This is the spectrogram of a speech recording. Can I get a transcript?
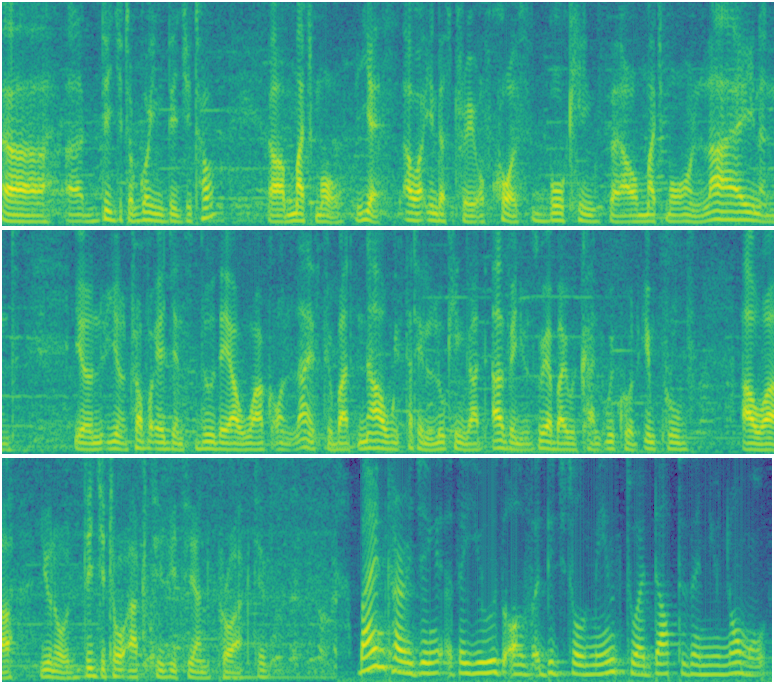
uh, uh, digital, going digital, uh, much more. Yes, our industry, of course, bookings are much more online and you know, you know, travel agents do their work online still, but now we started looking at avenues whereby we can we could improve our you know digital activity and proactivity. By encouraging the use of digital means to adapt to the new normal,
